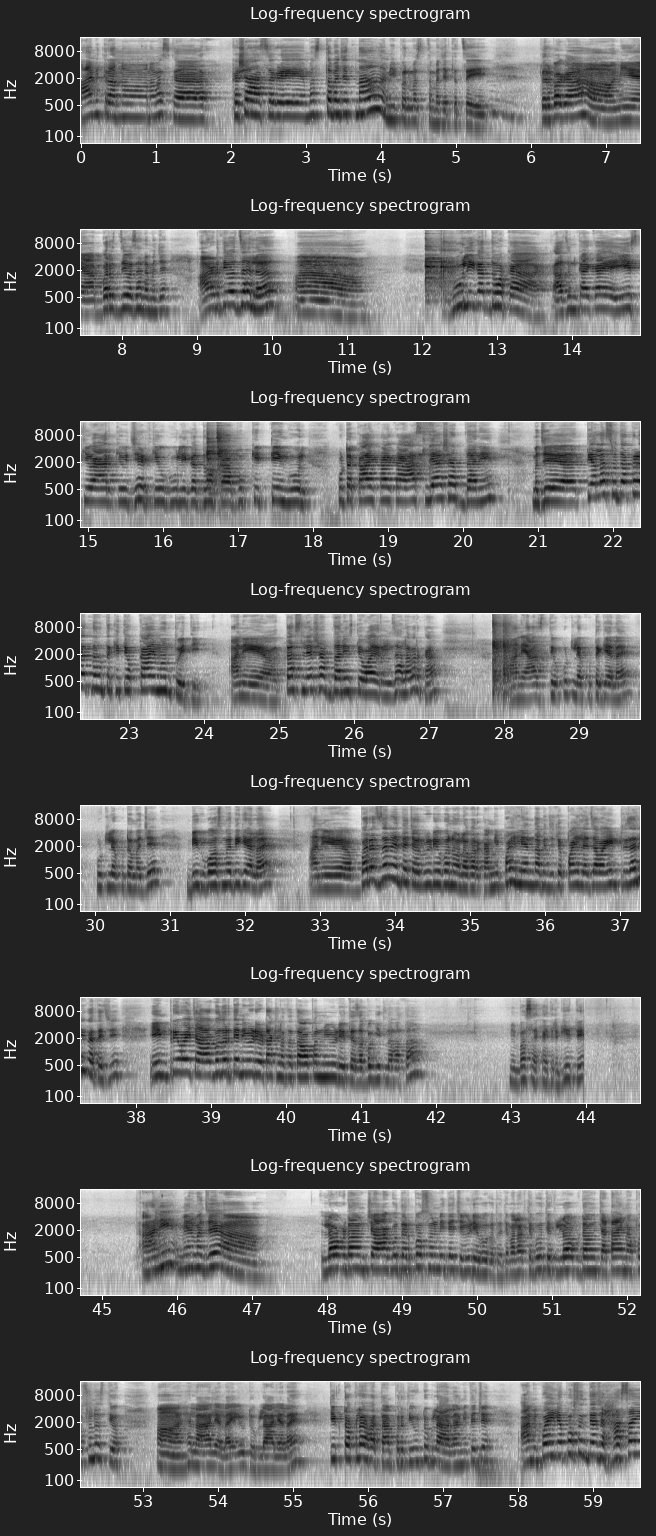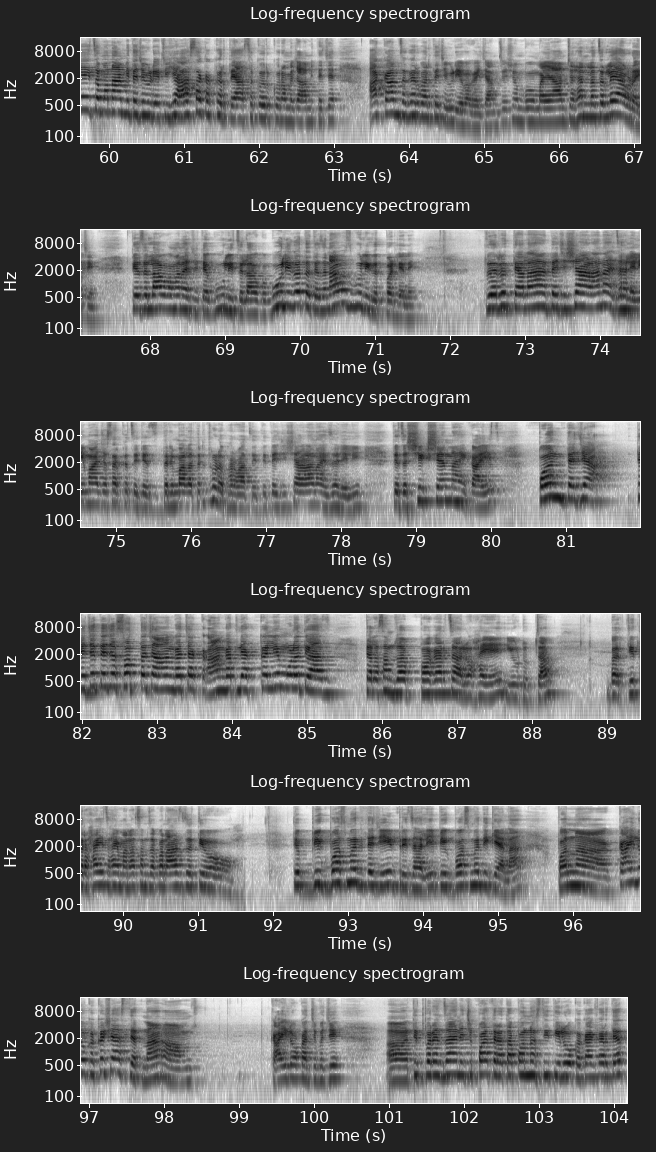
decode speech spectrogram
हाय मित्रांनो नमस्कार. कशा आहात सगळे? मस्त मजेत ना? मी पण मस्त मजेतच आहे. तर बघा मी बरंच दिवस झालं म्हणजे आठ दिवस झालं गुलीगत धोका. अजून काय काय S Q R Q Z Q गुलीगत धोका बुक्की टिंगूल कुठं काय काय काय असल्या शब्दाने म्हणजे त्यालासुद्धा कळत नव्हतं की तो काय म्हणतोय ती. आणि तसल्या शब्दानेच ते व्हायरल झाला बरं का. आणि आज तो कुठल्या कुठं गेलाय. कुठल्या कुठं म्हणजे बिग बॉसमध्ये गेलाय. आणि बरेच जणांनी आहे त्याच्यावर व्हिडिओ बनवला बरं का. मी पहिल्यांदा म्हणजे ते पहिल्या जेव्हा एंट्री झाली का त्याची एंट्री व्हायच्या अगोदर त्याने व्हिडिओ टाकला होता तेव्हा पण मी व्हिडिओ त्याचा बघितला होता. मी बसाय काहीतरी घेते. आणि मेन म्हणजे लॉकडाऊनच्या अगोदरपासून मी त्याचे व्हिडिओ बघत होते. मला वाटते बहुतेक लॉकडाऊनच्या टायमापासूनच तो ह्याला आलेला आहे यूट्यूबला आलेला आहे. टिकटॉकला होता परत यूट्यूबला आला. मी त्याचे आम्ही पहिल्यापासून त्याचे हसा यायचं म्हणून आम्ही त्याच्या व्हिडिओची हे असा का करते? असं करू करू. म्हणजे आम्ही त्याचे आका आमचं घरभर त्याचे व्हिडिओ बघायचे. आमचे शंभू माया आमच्या ह्यांना तर लय आवडायचे. त्याचं लाव म्हणायचे त्या गुलीचं लाव गुलीगत त्याचं नावच गुलीगत पडलेलं आहे. तर त्याला त्याची शाळा नाही झालेली माझ्यासारखंच आहे त्याचं. तरी मला तरी थोडंफार वाच येते. त्याची शाळा नाही झालेली. त्याचं शिक्षण नाही काहीच. पण त्याच्या त्याच्या त्याच्या स्वतःच्या अंगाच्या अंगातल्या कलेमुळं ते आज त्याला समजा पगार चालू आहे यूट्यूबचा ब ते तर आहेच आहे मला समजा पण आज त्यो ते बिग बॉसमध्ये त्याची एंट्री झाली बिग बॉसमध्ये गेला. पण काही लोक कसे असतात ना काही लोकांची म्हणजे तिथपर्यंत जाण्याची पात्रता पण नसती ती लोक काय करतात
